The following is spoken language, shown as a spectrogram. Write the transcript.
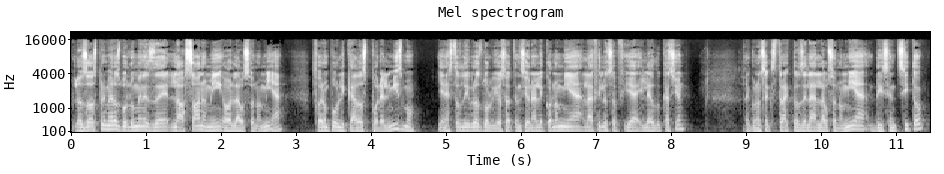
Los dos primeros volúmenes de La Autonomy o La Autonomía fueron publicados por él mismo, y en estos libros volvió su atención a la economía, la filosofía y la educación. Algunos extractos de la Lausonomía dicen, cito,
